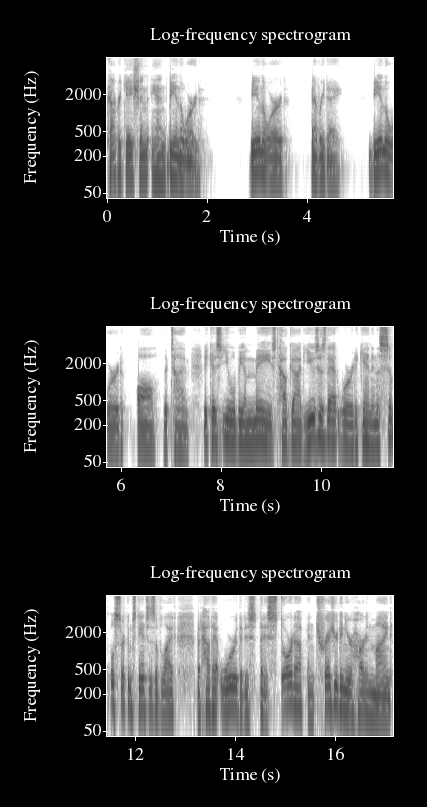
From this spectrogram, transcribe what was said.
congregation and be in the Word. Be in the Word every day. Be in the Word all the time because you will be amazed how God uses that word again in the simple circumstances of life, but how that word that is, that is stored up and treasured in your heart and mind,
